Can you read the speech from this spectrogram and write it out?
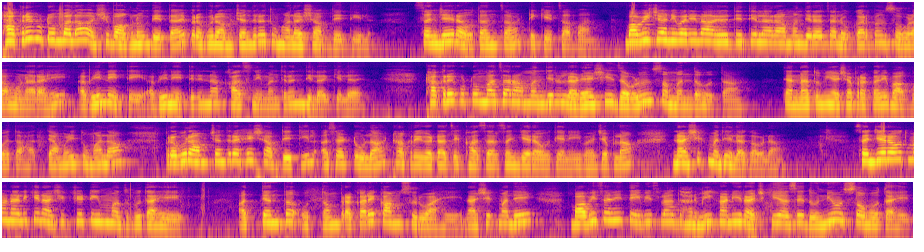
ठाकरे कुटुंबाला अशी वागणूक देताय प्रभू रामचंद्र तुम्हाला शाप देतील. संजय राऊतांचा टीकेचा बाण. बावीस जानेवारीला अयोध्येतील राम मंदिराचा लोकार्पण सोहळा होणार आहे. अभिनेते अभिनेत्रींना खास निमंत्रण दिलं गेलं आहे ठाकरे कुटुंबाचा राम मंदिर लढ्याशी जवळून संबंध होता. त्यांना तुम्ही अशा प्रकारे वागवत आहात त्यामुळे तुम्हाला प्रभू रामचंद्र हे शाप देतील असा टोला ठाकरे गटाचे खासदार संजय राऊत यांनी भाजपला नाशिकमध्ये लगावला. संजय राऊत म्हणाले की नाशिकची टीम मजबूत आहे. अत्यंत उत्तम प्रकारे काम सुरू आहे. नाशिकमध्ये बावीस आणि तेवीसला धार्मिक आणि राजकीय असे दोन्ही उत्सव होत आहेत.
